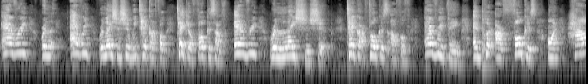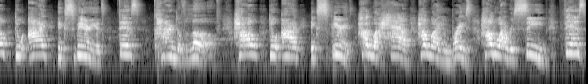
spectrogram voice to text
every every relationship we take our focus take your focus off every relationship take our focus off of everything and put our focus on how do i experience this kind of love how do I experience? How do I have? How do I embrace? How do I receive this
